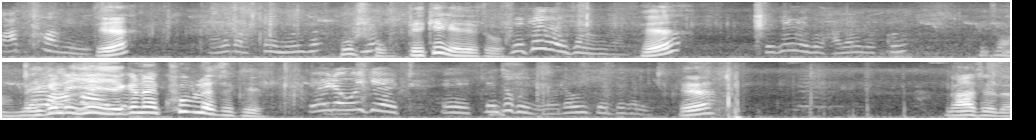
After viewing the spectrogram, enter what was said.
আমরা এ? আমরা পাত খাই নিয়ে যা। ও পেকে গেছে তো। করে। এখানে ইয়ে এখানে খুব লেছে কি? গাছে তো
